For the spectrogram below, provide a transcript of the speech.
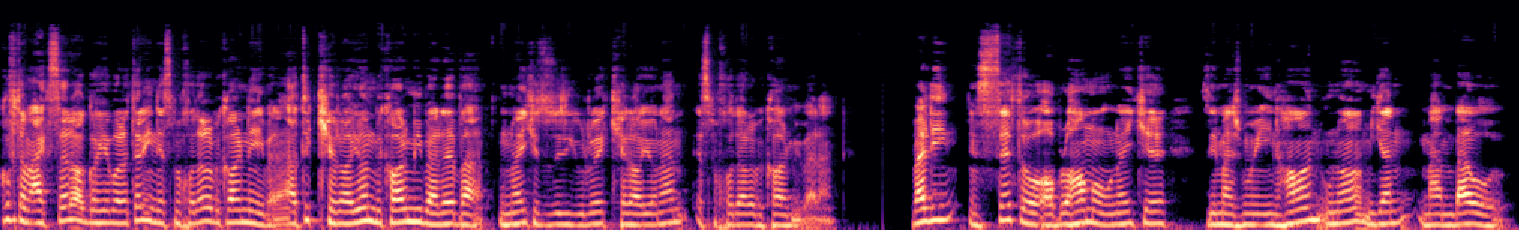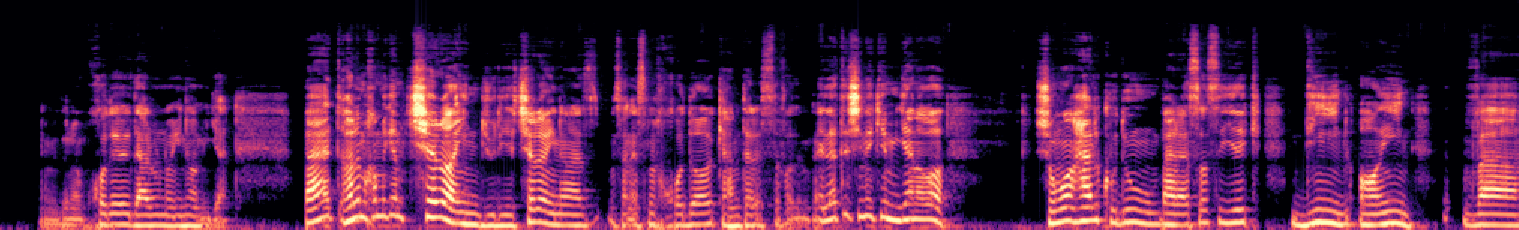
گفتم اکثر آگاهی بالاتر این اسم خدا رو به کار نمی‌برن. البته کرایون به کار می‌بره و اونایی که تو گروه کرایونن اسم خدا رو به کار می‌برن. ولی ست و ابراهام و اونایی که زیر مجموعه اینهان اونا میگن منبع و نمی‌دونم خود درون و اینا میگن. بعد حالا می‌خوام بگم چرا اینجوریه؟ چرا اینا از مثلا اسم خدا کمتر استفاده می‌کنن؟ علتش اینه که میگن آقا شما هر کدوم بر اساس یک دین آین و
